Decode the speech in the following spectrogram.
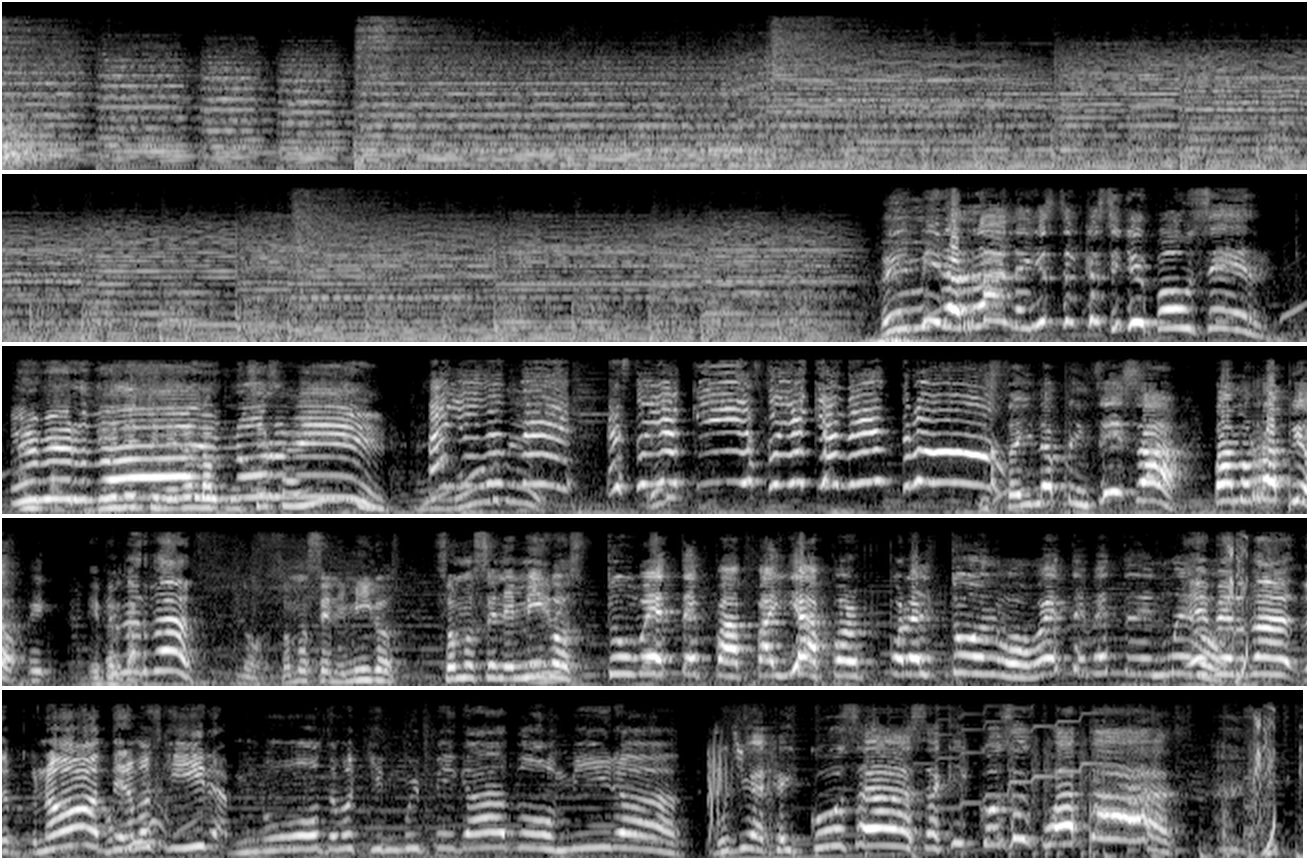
Mira, Ran! ¡Ahí está el castillo de Bowser! ¡Es verdad! Debe tener a la princesa ahí. ¡Enorme! ¡Está enorme! ¡Estoy aquí! ¡Estoy aquí adentro! ¡Está ahí la princesa! ¡Vamos rápido! Eh, es ¡Es verdad. verdad! No, somos enemigos. Somos enemigos. Tú vete, papá, ya, por, por el turbo. Vete, vete de nuevo. ¡Es verdad! No, tenemos que ir. No, tenemos que ir muy pegados. Mira. Oye, aquí hay cosas. Aquí hay cosas guapas.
